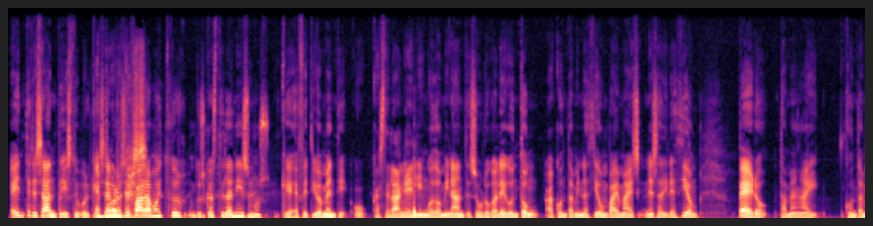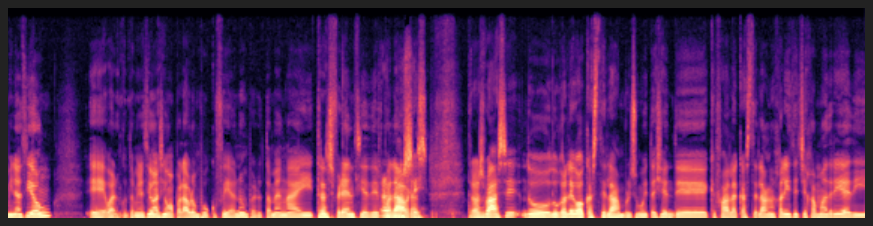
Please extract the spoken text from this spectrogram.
É interesante isto, porque sempre porcas. se fala moito dos, dos castelanismos, que efectivamente o castelán é a lingua dominante sobre o galego, entón a contaminación vai máis nesa dirección. Pero tamén hai contaminación eh, bueno, contaminación así unha palabra un pouco fea, non? Pero tamén hai transferencia de palabras trasbase do, do galego ao castelán. Por iso moita xente que fala castelán en Galicia chega a Madrid e di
